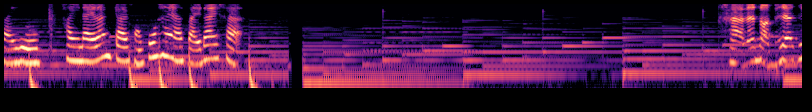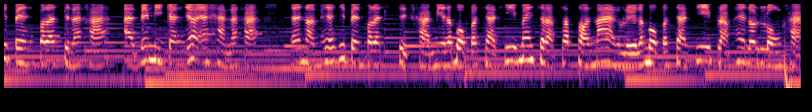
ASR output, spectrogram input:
ศัยอยู่ภายในร่างกายของผู้ให้อาศัยได้ค่ะค่ะและหนอนพยาธิที่เป็นปรสิตนะคะ อาจไม่มีการย่อยอาหารนะคะ และหนอนพยาธิที่เป็นปรสิตค่ะ มีระบบประสาทที่ไม่สลับซับซ้อนมาก หรือระบบประสาทที่ปรับให้ลดลงค่ะ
